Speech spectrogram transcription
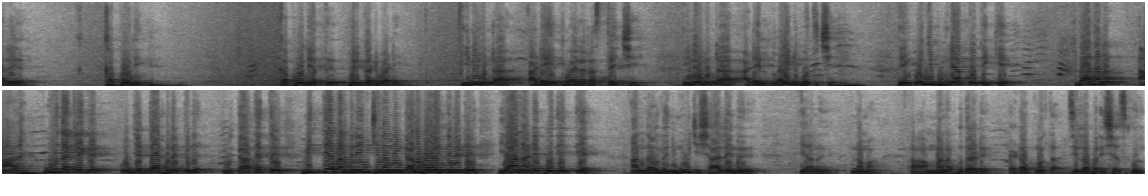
ಆರು ಕಪೋಲಿ ಕಪೋಲಿ ಅತ್ತು ಪಿರ್ಕಟ್ವಾಡಿ. ಮುಟ್ಟ ಅಡೆ ಪೋಯರ ರಸ್ತೆ ಇಚ್ಚಿ. മുട്ട ಮುಟ್ಟ ಅಡೆ ಲೈಟ್ ಬೋತಿಚ್ಚಿ ಹೆಂಗೆ ಒಂಜಿ ಪುಣ್ಯಾತ್ಮೆ ತೆಕ್ಕೆ. ದಾದನ ಆ ಊರ್ದಕ್ಲೆಗೆ ಒಂಜಿ ಎಡ್ಡಾಪನ ಎತ್ತಿನ. ಇವಕ್ಕೆ ಆತೆತ್ತು ವಿದ್ಯೆ ಬಂದ ಹೆಂಚಿನ ನಿಂಗೆ ಅನುಭವ ಇತ್ತಿನಿಟ್ಟು ಯಾನ್ ಅಡೆ ಪೋದಿ ಎತ್ತೆ. ಅಂದ ಅವಳು ಮೂಜಿ ಶಾಲೆನು ಯಾನು ನಮ್ಮ ಆ ಅಮ್ಮನ ಪುದರ್ಡ್ ಅಡಾಪ್ಟ್ ಮಲ್ತ ಜಿಲ್ಲಾ ಪರಿಷತ್ ಸ್ಕೂಲ್.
